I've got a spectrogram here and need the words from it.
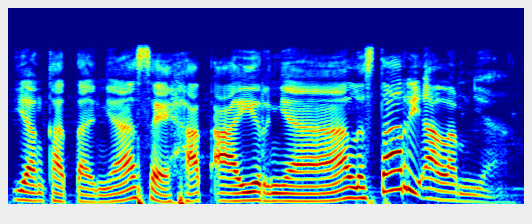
yang katanya sehat airnya, lestari alamnya.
